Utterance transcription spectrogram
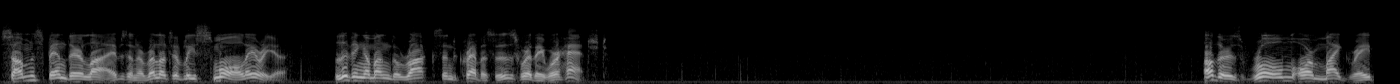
Some spend their lives in a relatively small area, living among the rocks and crevices where they were hatched. Others roam or migrate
